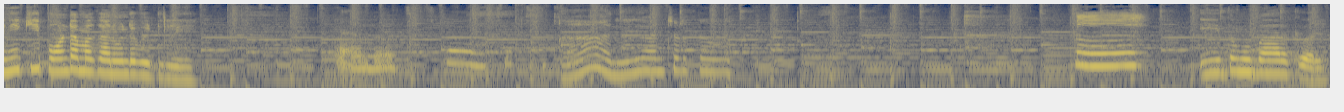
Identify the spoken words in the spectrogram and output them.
എനിക്ക് പോണ്ട നമുക്ക് അനുവിന്റെ വീട്ടിൽ. ആ അനുവിന് കാണിച്ചെടുക്കാം ഈദ് മുബാറക്ക് പറയും.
